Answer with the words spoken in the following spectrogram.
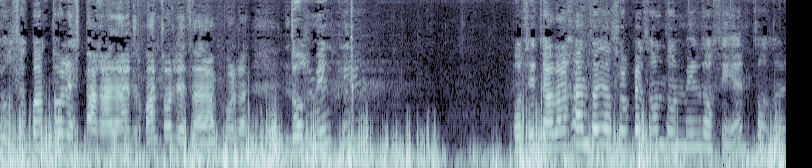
No sé cuánto les pagarán, cuánto les darán por la... ¿Dos mil qué? Pues si trabajando yo creo que son dos mil doscientos. ¿eh?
